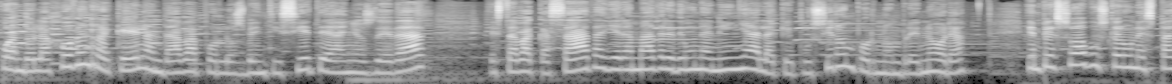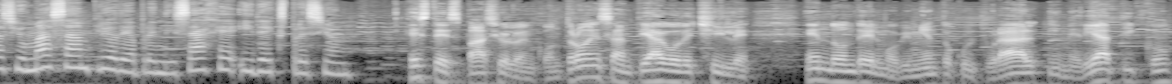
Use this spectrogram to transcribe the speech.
Cuando la joven Raquel andaba por los 27 años de edad, estaba casada y era madre de una niña a la que pusieron por nombre Nora. Empezó a buscar un espacio más amplio de aprendizaje y de expresión. Este espacio lo encontró en Santiago de Chile, en donde el movimiento cultural y mediático,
